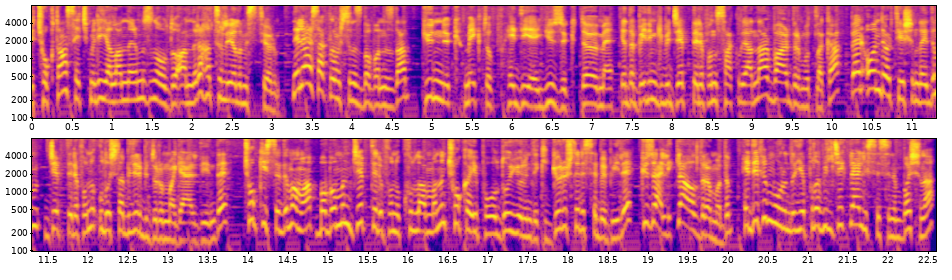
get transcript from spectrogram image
ve çoktan seçmeli yalanlarımızın olduğu anları hatırlayalım istiyorum. Neler saklamıştınız babanızdan? Günlük, mektup, hediye, yüzük, dövme ya da benim gibi cep telefonu saklayanlar vardır mutlaka. Ben 14 yaşındaydım cep telefonu ulaşılabilir bir duruma geldiğinde. Çok istedim ama babamın cep telefonu kullanmanın çok ayıp olduğu yönündeki görüşleri sebebiyle güzellikle aldıramadım. Hedefim uğrunda yapılabilecekler listesinin başına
